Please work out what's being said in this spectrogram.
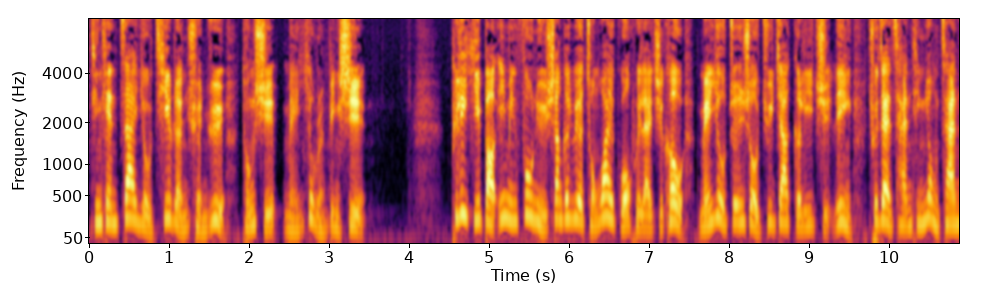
今天再有七人痊愈，同时没有人病逝。霹雳怡保一名妇女上个月从外国回来之后，没有遵守居家隔离指令，却在餐厅用餐，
